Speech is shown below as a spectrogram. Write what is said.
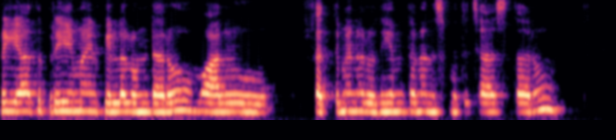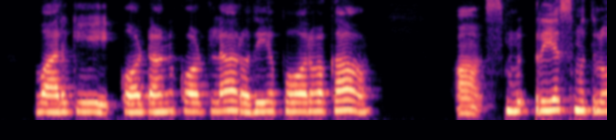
ప్రియాత ప్రియమైన పిల్లలు ఉంటారో వాళ్ళు సత్యమైన హృదయంతో నన్ను స్మృతి చేస్తారు. వారికి కోటాను కోట్ల హృదయపూర్వక ప్రియ స్మృతులు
